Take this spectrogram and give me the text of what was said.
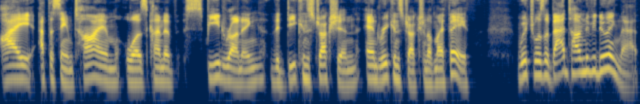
I, at the same time, was kind of speed running the deconstruction and reconstruction of my faith, which was a bad time to be doing that.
